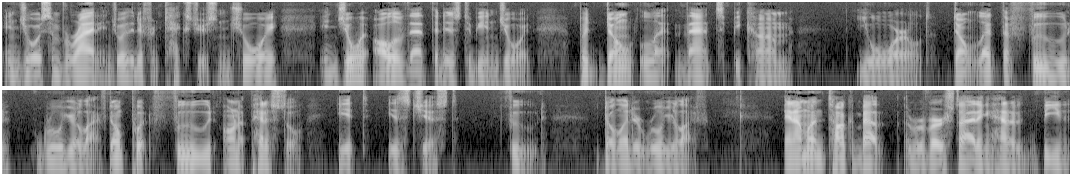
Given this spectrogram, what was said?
Enjoy some variety, enjoy the different textures, enjoy enjoy all of that that is to be enjoyed. But don't let that become your world. Don't let the food rule your life. Don't put food on a pedestal. It is just food. Don't let it rule your life and I'm going to talk about reverse dieting and how to be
